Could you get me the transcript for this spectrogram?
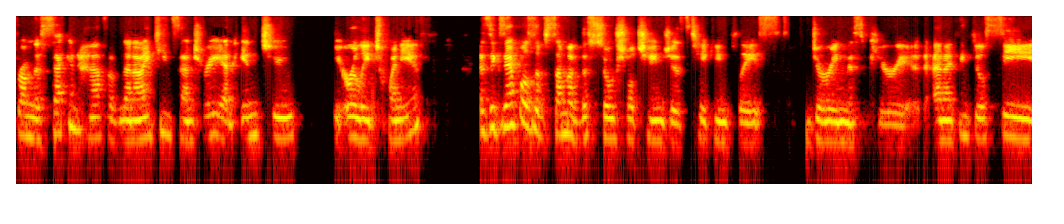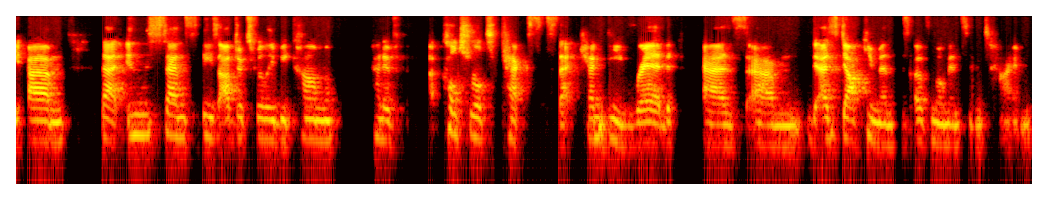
from the second half of the 19th century and into the early 20th as examples of some of the social changes taking place during this period. And I think you'll see um, that in this sense, these objects really become kind of cultural texts that can be read as, um, as documents of moments in time.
